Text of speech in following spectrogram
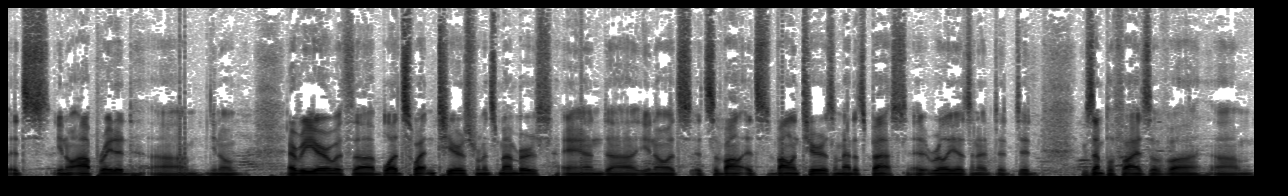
it's you know operated um, you know every year with uh, blood, sweat, and tears from its members, and uh, you know it's it's vol- it's volunteerism at its best. It really is, and it, it, it exemplifies of uh, um,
